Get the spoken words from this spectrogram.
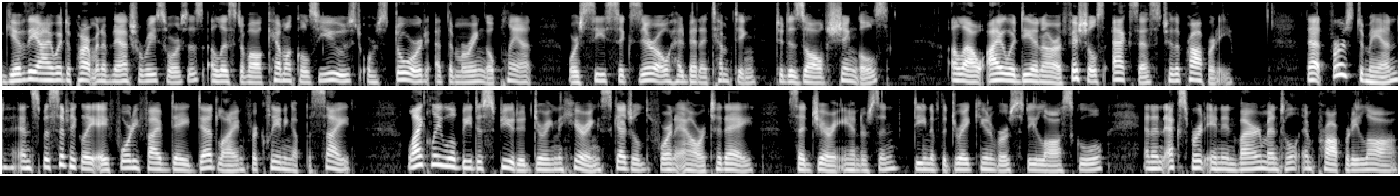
Give the Iowa Department of Natural Resources a list of all chemicals used or stored at the Marengo plant where C60 had been attempting to dissolve shingles. Allow Iowa DNR officials access to the property. That first demand, and specifically a 45 day deadline for cleaning up the site, likely will be disputed during the hearing scheduled for an hour today, said Jerry Anderson, Dean of the Drake University Law School and an expert in environmental and property law.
